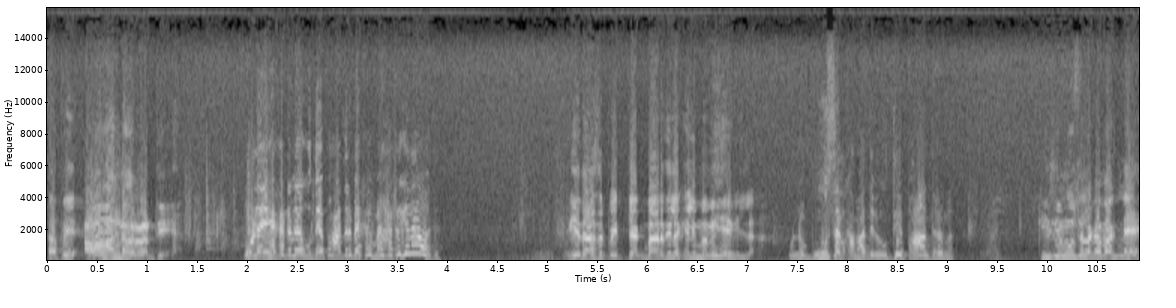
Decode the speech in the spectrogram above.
අපේ අවමංගල රටේ මොන ඒකට මේ උදේ පාන්දර මේක මෙහාට ගෙනවද? ඊදාස පෙට්ටියක් බාර දීලා කෙලින්ම මෙහෙ ඇවිල්ලා මොන මූසල්කමද මේ උදේ පාන්දරම? කිසි මුසලකමක් නෑ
